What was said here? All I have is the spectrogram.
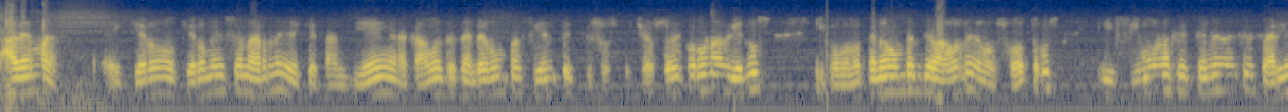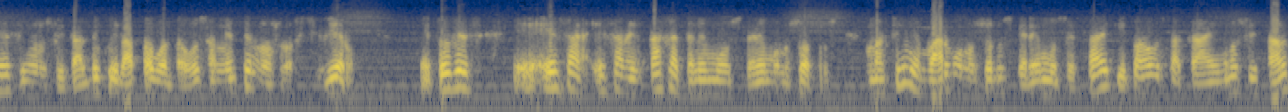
Además, eh, quiero quiero mencionarle de que también acabamos de tener un paciente que sospechoso de coronavirus y como no tenemos ventiladores nosotros hicimos las gestiones necesarias en el hospital de Cuilapa bondadosamente nos lo recibieron. Entonces eh, esa esa ventaja tenemos tenemos nosotros. Más sin embargo nosotros queremos estar equipados acá en un hospital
